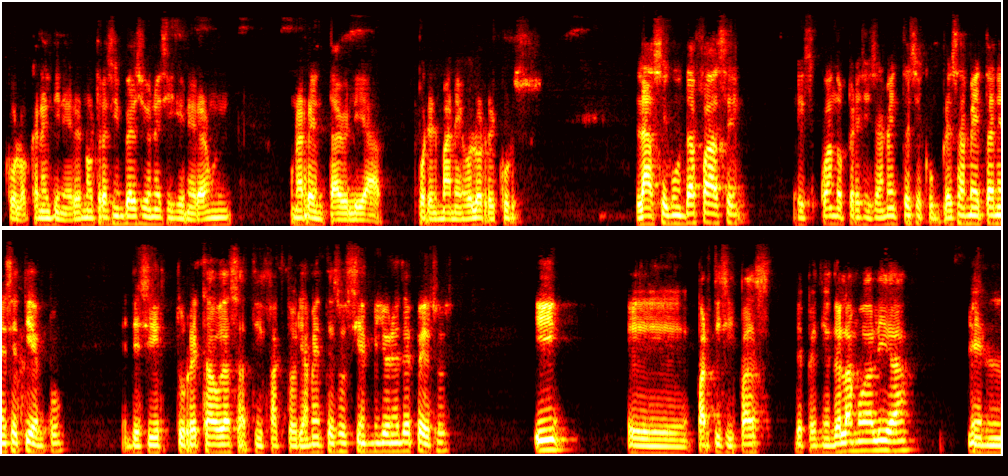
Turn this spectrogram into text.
colocan el dinero en otras inversiones y generan una rentabilidad por el manejo de los recursos. La segunda fase es cuando precisamente se cumple esa meta en ese tiempo, es decir, tú recaudas satisfactoriamente esos 100 millones de pesos y eh, participas, dependiendo de la modalidad, en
